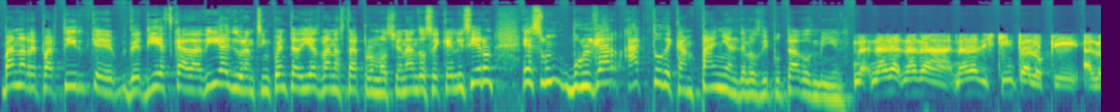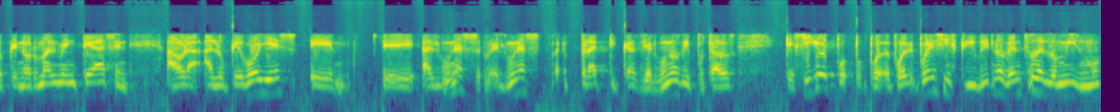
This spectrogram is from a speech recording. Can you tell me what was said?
Van a repartir que de 10 cada día y durante 50 días van a estar promocionándose que lo hicieron. Es un vulgar acto de campaña el de los diputados, Miguel. Nada, nada, nada distinto a lo que a lo que normalmente hacen. Ahora, a lo que voy es eh, eh, algunas algunas prácticas de algunos diputados que sigue puedes inscribirlo dentro de lo mismo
